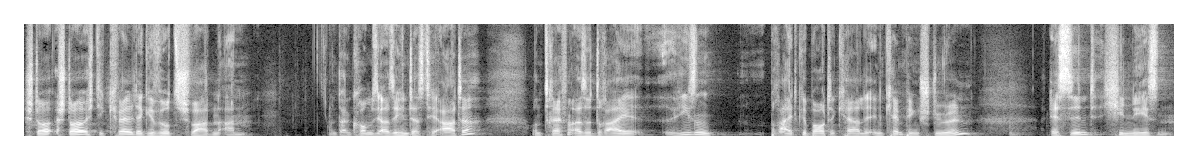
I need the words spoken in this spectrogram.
steuere ich die Quelle der Gewürzschwaden an. Und dann kommen sie also hinter das Theater und treffen also drei riesen breit gebaute Kerle in Campingstühlen. Es sind Chinesen.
